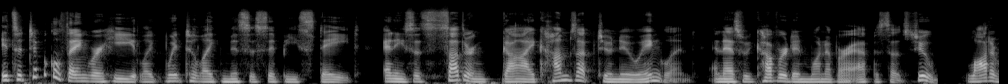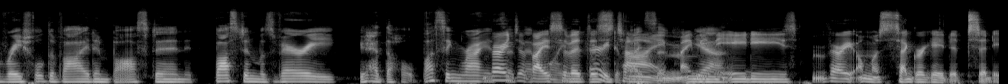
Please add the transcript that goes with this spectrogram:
it's a typical thing where he like went to like Mississippi State and he's a southern guy, comes up to New England. And as we covered in one of our episodes too, a lot of racial divide in Boston. Boston was very you had the whole busing riots. Very at divisive at this divisive. time. I mean, yeah. the 80s, very almost segregated city.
